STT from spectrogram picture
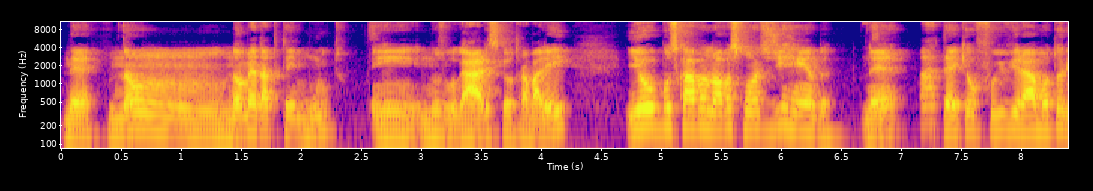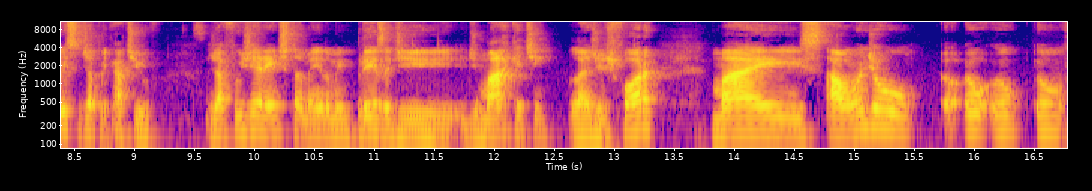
né? Não não me adaptei muito em, nos lugares que eu trabalhei e eu buscava novas fontes de renda, né? Até que eu fui virar motorista de aplicativo. Já fui gerente também de uma empresa de, de marketing lá de fora, mas aonde eu, eu, eu, eu,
